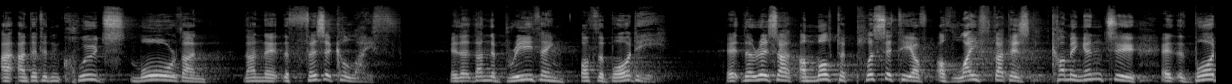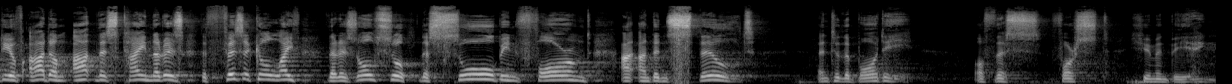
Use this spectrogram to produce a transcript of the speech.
and it includes more than, than the, the physical life, eh, than the breathing of the body. Eh, there is a, a, multiplicity of, of life that is coming into eh, the body of Adam at this time. There is the physical life, there is also the soul being formed and instilled into the body of this first human being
